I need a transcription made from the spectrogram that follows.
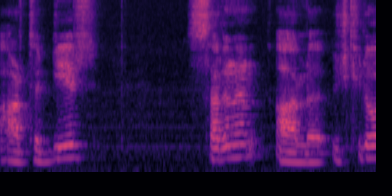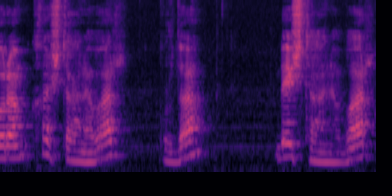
artı 1 sarının ağırlığı 3 kilogram. Kaç tane var? Burada 5 tane var.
